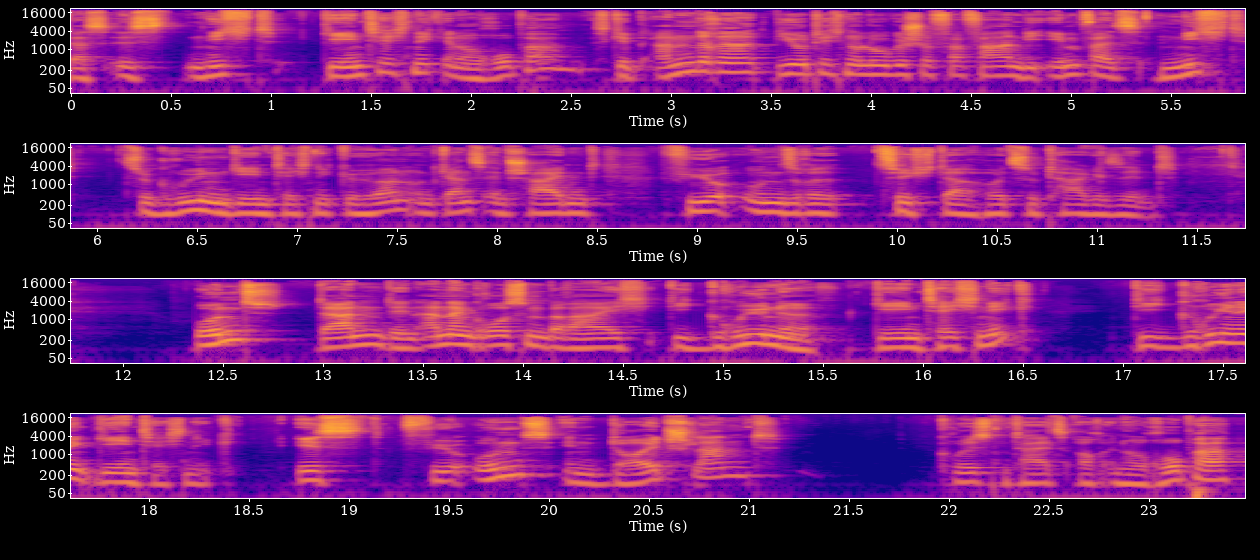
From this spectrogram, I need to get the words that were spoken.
Das ist nicht Gentechnik in Europa. Es gibt andere biotechnologische Verfahren, die ebenfalls nicht zur grünen Gentechnik gehören und ganz entscheidend für unsere Züchter heutzutage sind. Und dann den anderen großen Bereich, die grüne Gentechnik. Die grüne Gentechnik ist für uns in Deutschland, größtenteils auch in Europa,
